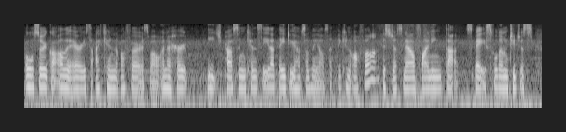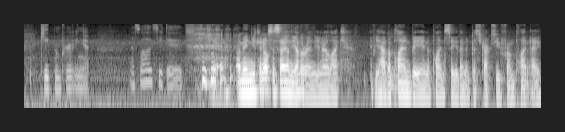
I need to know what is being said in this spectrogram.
also got other areas that I can offer as well and I hope each person can see that they do have something else that they can offer. It's just now finding that space for them to just keep improving it as well as you did. yeah i mean you can also say on the other end you know like if you have a Mm. plan b and a plan c then it distracts you from plan a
